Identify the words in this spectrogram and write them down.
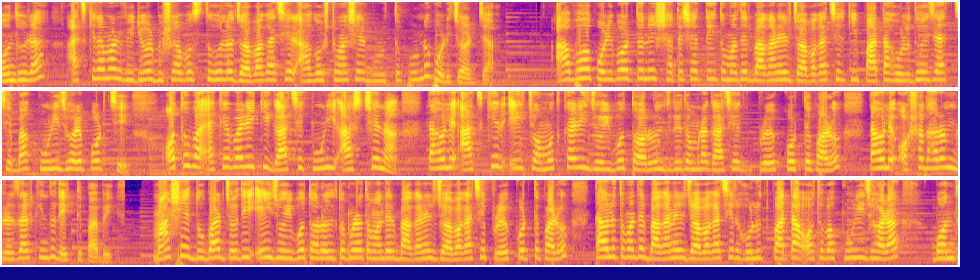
বন্ধুরা, আজকের আমার ভিডিওর বিষয়বস্তু হলো জবা গাছের আগস্ট মাসের গুরুত্বপূর্ণ পরিচর্যা। আবহাওয়া পরিবর্তনের সাথে সাথেই তোমাদের বাগানের জবা গাছের কি পাতা হলুদ হয়ে যাচ্ছে বা কুঁড়ি ঝরে পড়ছে অথবা একেবারেই কি গাছে কুঁড়ি আসছে না, তাহলে আজকের এই চমৎকারী জৈব তরল যদি তোমরা গাছে প্রয়োগ করতে পারো, তাহলে অসাধারণ রেজাল্ট কিন্তু দেখতে পাবে। মাসে দুবার যদি এই জৈব তরল তোমরা তোমাদের বাগানের জবা গাছে প্রয়োগ করতে পারো, তাহলে তোমাদের বাগানের জবা গাছের হলুদ পাতা অথবা কুঁড়ি ঝরা বন্ধ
